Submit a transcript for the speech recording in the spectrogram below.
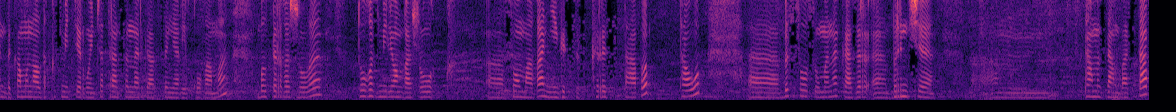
енді коммуналдық қызметтер бойынша трансэнерго акционерлік қоғамы былтырғы жылы 9 миллионға жуық сомаға негізсіз кіріс табып тауып біз сол соманы қазір бірінші тамыздан бастап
